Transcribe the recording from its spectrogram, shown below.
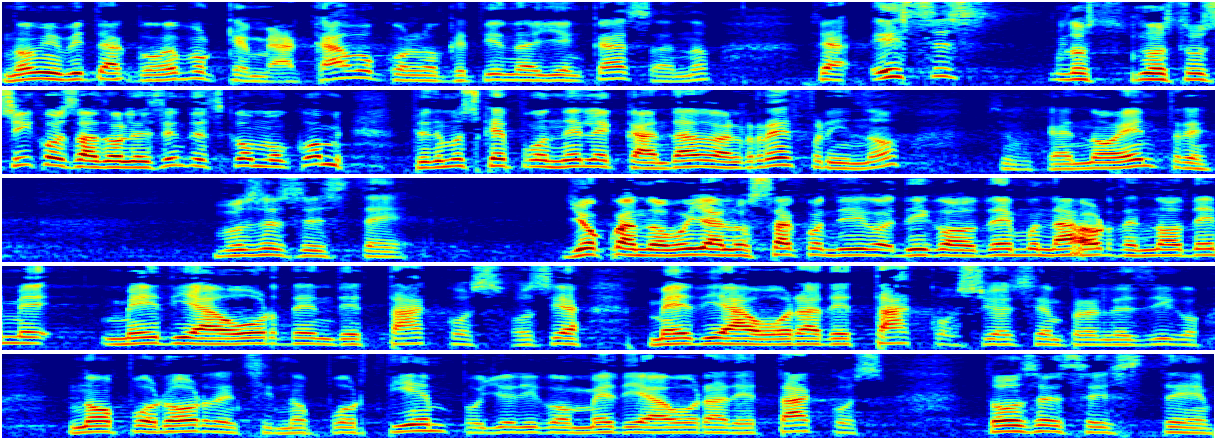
no me invita a comer porque me acabo con lo que tiene ahí en casa, ¿no? O sea, ese es los, nuestros hijos adolescentes cómo comen. Tenemos que ponerle candado al refri, ¿no? Que no entre. Entonces, este, yo cuando voy a los tacos digo, digo, deme una orden, no, deme media orden de tacos, o sea, media hora de tacos. Yo siempre les digo, no por orden, sino por tiempo. Yo digo media hora de tacos. Entonces, este,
